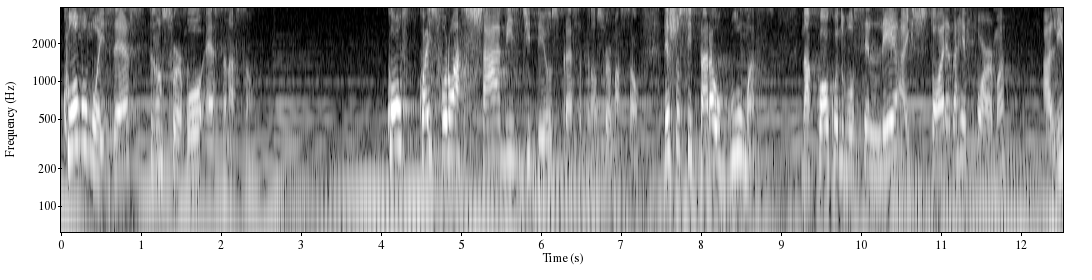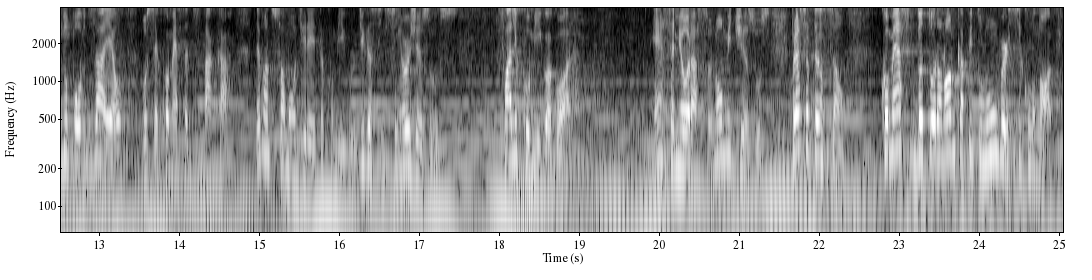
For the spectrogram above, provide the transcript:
Como Moisés transformou essa nação? Qual, quais foram as chaves de Deus para essa transformação? Deixa eu citar algumas, na qual, quando você lê a história da reforma, ali do povo de Israel, você começa a destacar. Levante sua mão direita comigo, diga assim: Senhor Jesus, fale comigo agora. Essa é a minha oração, em nome de Jesus. Presta atenção. Começa no Deuteronômio capítulo 1, versículo 9.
